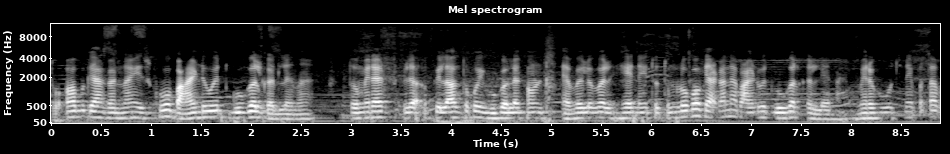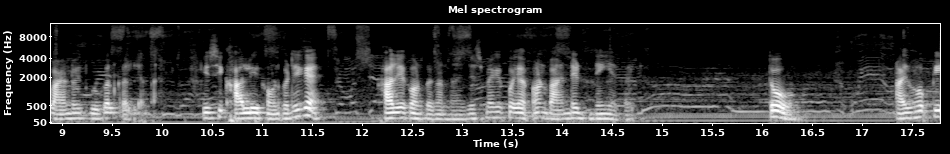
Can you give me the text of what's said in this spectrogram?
तो अब क्या करना है, इसको बाइंड विथ गूगल कर लेना है। तो मेरा फ़िलहाल तो कोई गूगल अकाउंट अवेलेबल है नहीं तो तुम लोगों को क्या करना है? बाइंड विद गूगल कर लेना है। मेरे को कुछ नहीं पता बाइंड विद गूगल कर लेना है। किसी खाली अकाउंट पर ठीक है? खाली अकाउंट पर करना है, जिसमें कि कोई अकाउंट बाइंडेड नहीं है पहले। तो आई होप कि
